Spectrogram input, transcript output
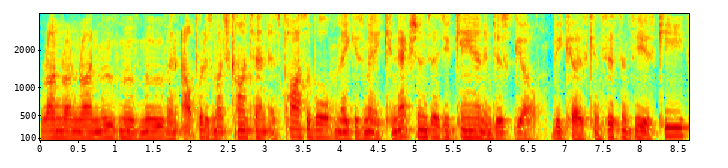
run, run, run, move, move, move, and output as much content as possible, make as many connections as you can, and just go because consistency is key.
